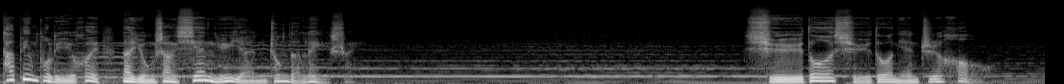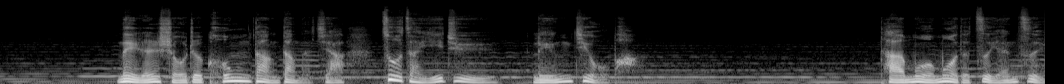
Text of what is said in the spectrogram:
他并不理会那涌上仙女眼中的泪水。许多许多年之后，那人守着空荡荡的家，坐在一具灵柩旁。他默默的自言自语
